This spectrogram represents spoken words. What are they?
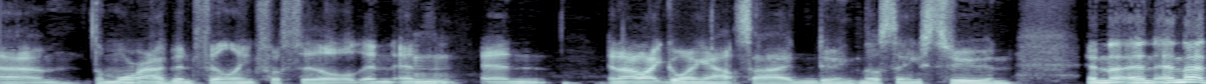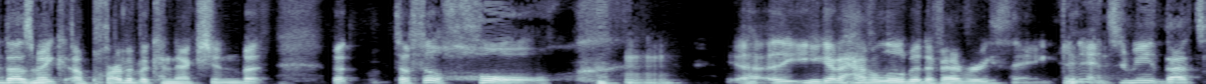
Um, the more I've been feeling fulfilled, and and Mhm. and and I like going outside and doing those things too, and and and and that does make a part of a connection. But but to feel whole, Mhm. uh, you got to have a little bit of everything and, Yeah. and to me that's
